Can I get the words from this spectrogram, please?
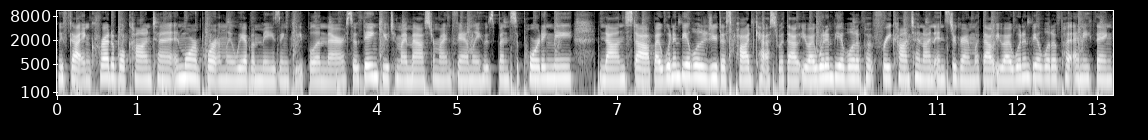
We've got incredible content. And more importantly, we have amazing people in there. So thank you to my mastermind family who's been supporting me nonstop. I wouldn't be able to do this podcast without you. I wouldn't be able to put free content on Instagram without you. I wouldn't be able to put anything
